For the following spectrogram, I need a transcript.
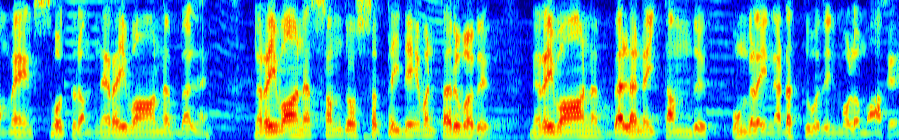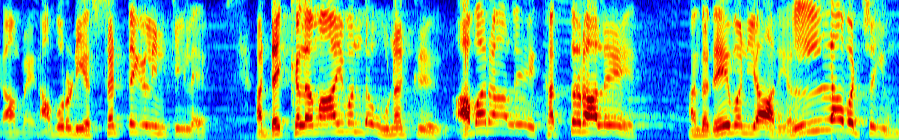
அமேன் ஸ்தோத்திரம். நிறைவான பலன். நிறைவான சந்தோஷத்தை தேவன் தருவது நிறைவான பலனை தந்து உங்களை நடத்துவதன் மூலமாக. ஆமேன். அவருடைய செட்டைகளின் கீழே அடைக்கலமாய் வந்த உனக்கு அவராலே கத்தராலே அந்த தேவன் யார்? எல்லாவற்றையும்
